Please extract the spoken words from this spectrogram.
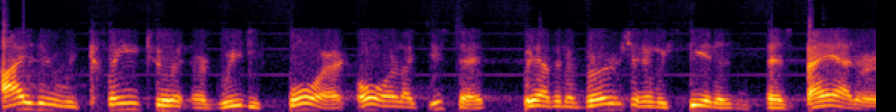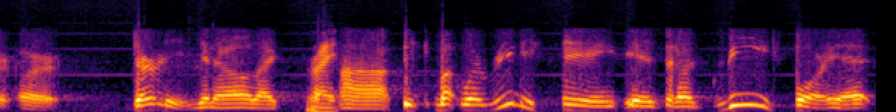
either we cling to it or greedy for it, or like you said, we have an aversion and we see it as as bad or, or dirty, you know, like right. Uh, what we're really seeing is that our greed for it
